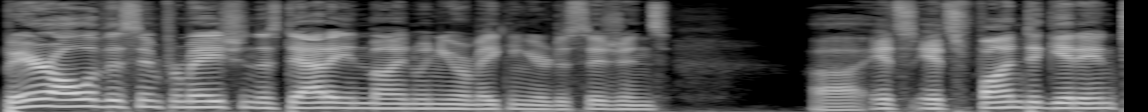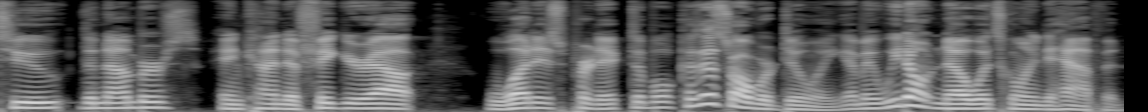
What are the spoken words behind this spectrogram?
bear all of this information, this data in mind when you are making your decisions. Uh, it's it's fun to get into the numbers and kind of figure out what is predictable because that's all we're doing. I mean, we don't know what's going to happen.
